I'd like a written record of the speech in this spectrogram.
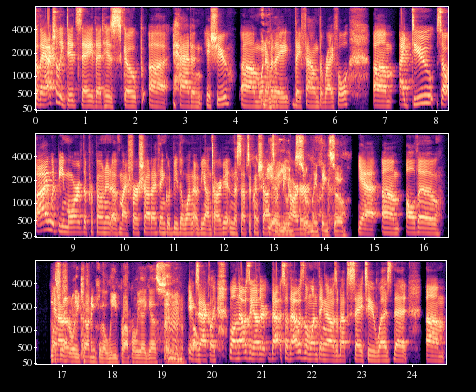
So they actually did say that his scope uh, had an issue um, whenever Mhm. they they found the rifle. Um, I do. So I would be more of the proponent of my first shot. I think would be the one that would be on target, and the subsequent shots yeah, would be would harder. certainly think so. Yeah. Um, although Unless And you're I- not really accounting for the lead properly, I guess. Mean, exactly. Well, and that was the other that so that was the one thing that I was about to say too was that um,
